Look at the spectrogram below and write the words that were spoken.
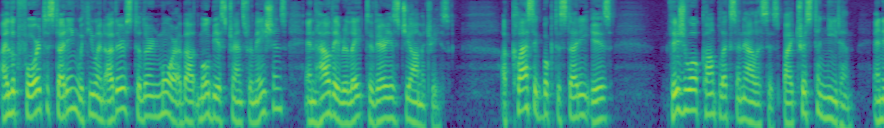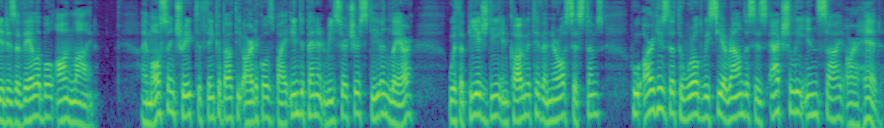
I look forward to studying with you and others to learn more about Mobius transformations and how they relate to various geometries. A classic book to study is Visual Complex Analysis by Tristan Needham, and it is available online. I'm also intrigued to think about the articles by independent researcher Steven Lehar, with a PhD in cognitive and neural systems, who argues that the world we see around us is actually inside our head.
